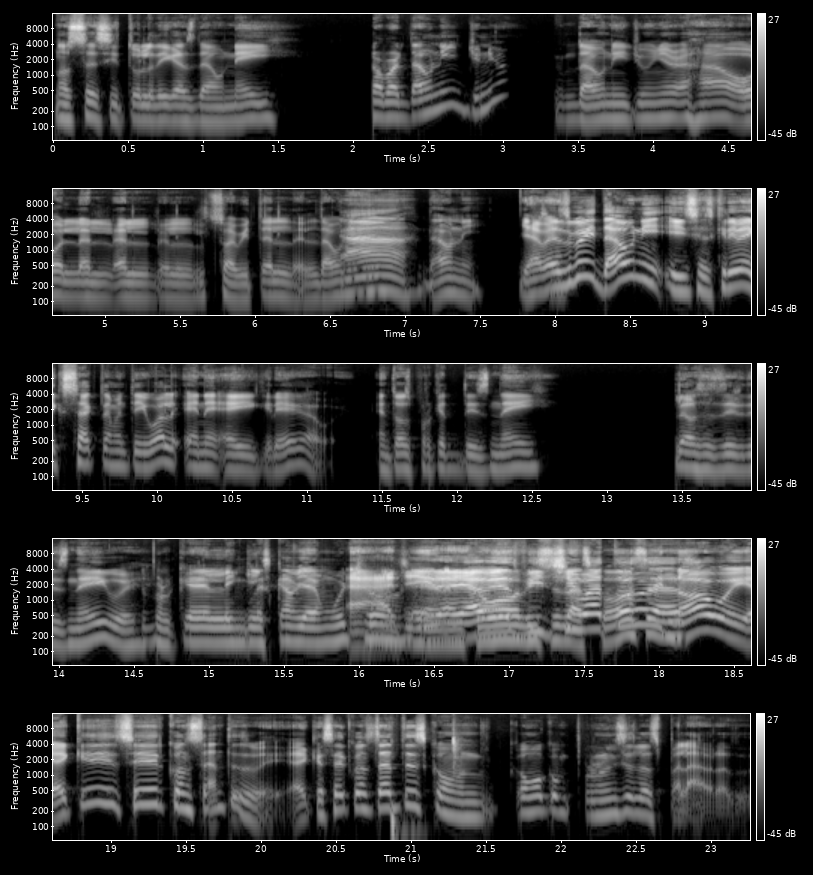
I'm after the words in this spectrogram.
No sé si tú le digas Downey. Robert Downey Jr. Downey Jr., ajá. O el, el, el, el suavitel, el Downey. Ah, Downey. ya sí. ves, güey, Downey. Y se escribe exactamente igual. N-E-Y, güey. Entonces, ¿por qué Disney? Le vas a decir Disney, güey. Porque el inglés cambia mucho. Ah, ya ves, cosas. No, güey, hay que ser constantes, güey. Hay que ser constantes con cómo pronuncias las palabras, güey.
